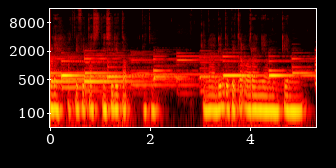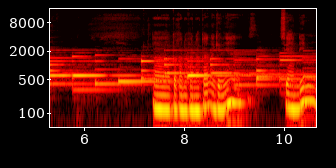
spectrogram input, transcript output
oleh aktivitasnya si Dito gitu. Karena Andin tipikal orang yang mungkin uh, kekanak-kanakan akhirnya si Andin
